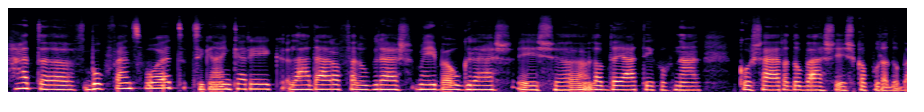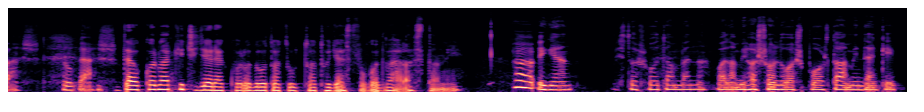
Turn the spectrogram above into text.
Hát uh, bukfenc volt, cigánykerék, ládára felugrás, mélybeugrás, és uh, labdajátékoknál kosára dobás és kapura dobás, rugás. De akkor már kicsi gyerekkorod óta tudtad, hogy ezt fogod választani? Uh, igen biztos voltam benne. Valami hasonló a sporttal mindenképp.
